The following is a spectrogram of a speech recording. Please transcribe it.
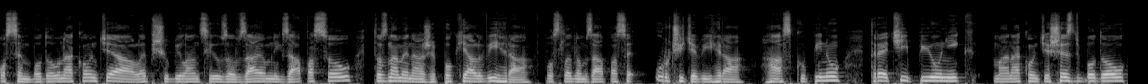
8 bodov na konte a lepšiu bilanciu zo vzájomných zápasov. To znamená, že pokiaľ vyhrá v poslednom zápase, určite vyhrá H skupinu. Tretí Piunik má na konte 6 bodov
